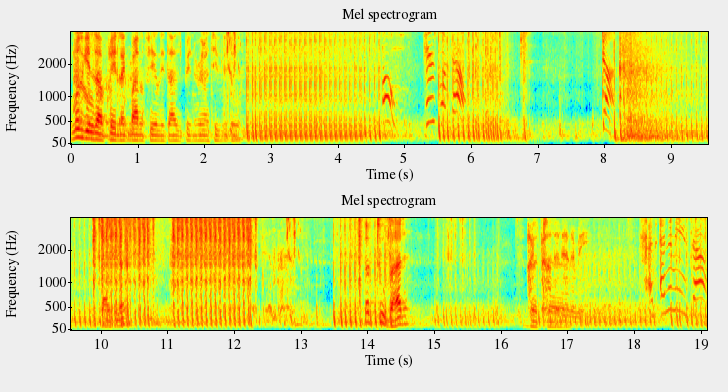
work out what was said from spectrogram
Most games I've played, like Battlefield, it has been relatively low. Oh, here's one down. Done. Lifeless. It's not too bad. I But found an uh, enemy. An enemy is down.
